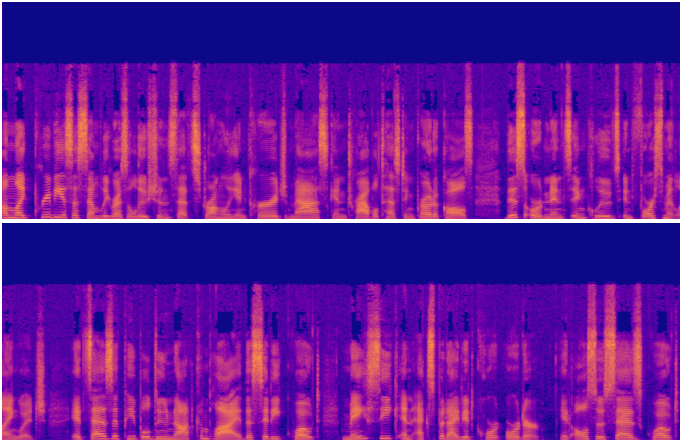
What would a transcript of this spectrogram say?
Unlike previous Assembly resolutions that strongly encourage mask and travel testing protocols, this ordinance includes enforcement language. It says if people do not comply, the city, quote, may seek an expedited court order. It also says, quote,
